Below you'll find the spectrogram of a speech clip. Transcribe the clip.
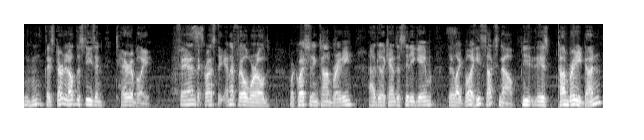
Mm-hmm. They started out the season terribly. Fans across the NFL world were questioning Tom Brady after the Kansas City game. They're like, "Boy, he sucks now. He, is Tom Brady done?"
